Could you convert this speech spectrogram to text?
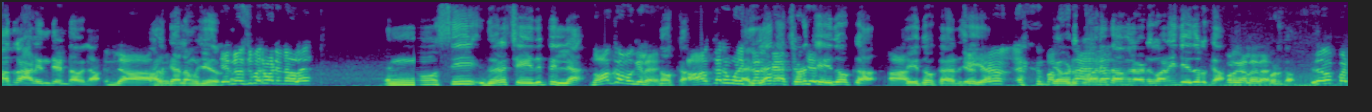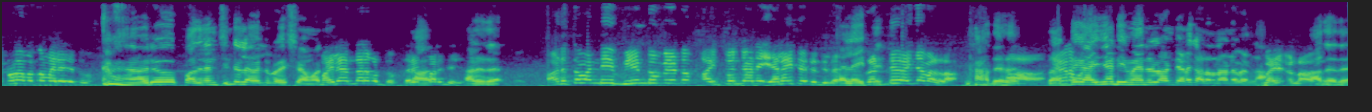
മാത്രം ആൾ ഇന്ത്യ ഉണ്ടാവില്ല. ആൾ കേരള നമുക്ക് ചെയ്ത് കൊടുക്കാം. എൻ ഒ സി പരിപാടി നിങ്ങളെ എൻ ഒ സി ഇതുവരെ ചെയ്തിട്ടില്ല. നോക്കാം എല്ലാ കച്ചവടം ചെയ്ത് നോക്കാം. ചെയ്ത് നോക്കാം അത് ചെയ്യാം. എവിടെ തമിഴ്നാട് വേണമെങ്കിൽ ചെയ്ത് കൊടുക്കാം. കൊടുക്കാം ഒരു പതിനഞ്ചിന്റെ ലെവലിൽ പ്രവേശിക്കാൻ മതി. അതെ അതെ. അടുത്ത വണ്ടി വീണ്ടും വീണ്ടും ഐ ട്വന്റി ആണ് എലൈറ്റ് ആയിട്ടില്ല റെഡ് കഴിഞ്ഞ വെള്ള. അതെ റെഡ് കഴിഞ്ഞ ഡിമാൻഡുള്ള വണ്ടിയാണ് കളറിലാണ് വെള്ള. അതെ അതെ.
